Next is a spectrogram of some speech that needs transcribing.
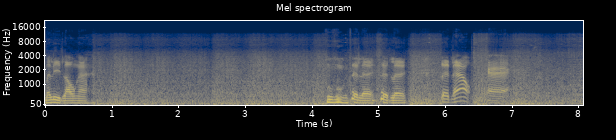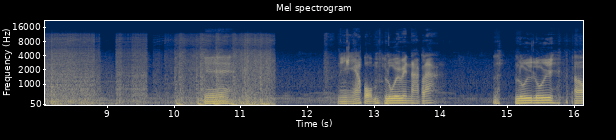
มาหลีดเราไง อู้หู เสร็จเลยเสร็จเลย เสร็จแล้วแอเคนี่ครับผม ลุยเป็นหนักล้วลุยลุยเอา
